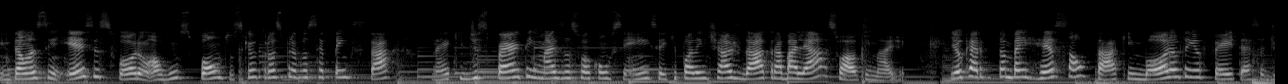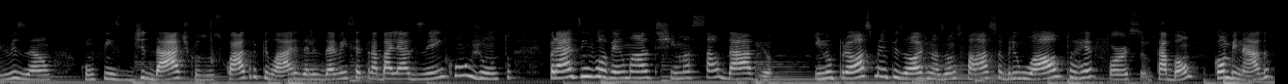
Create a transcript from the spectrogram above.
Então, assim, esses foram alguns pontos que eu trouxe para você pensar, né, que despertem mais a sua consciência e que podem te ajudar a trabalhar a sua autoimagem. E eu quero também ressaltar que, embora eu tenha feito essa divisão com fins didáticos, os quatro pilares eles devem ser trabalhados em conjunto para desenvolver uma autoestima saudável. E no próximo episódio nós vamos falar sobre o auto reforço, tá bom? Combinado?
